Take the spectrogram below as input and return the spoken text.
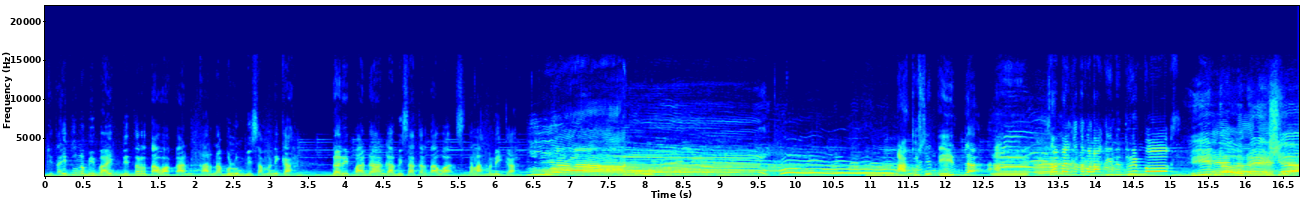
kita itu lebih baik ditertawakan karena belum bisa menikah. Daripada nggak bisa tertawa setelah menikah. Iya, aduh. Aku sih tidak. Eh, Sampai ketemu lagi di Dreambox Indonesia.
